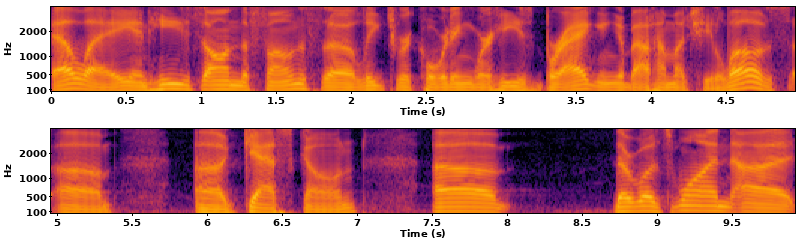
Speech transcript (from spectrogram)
LA, and he's on the phone. This is a leaked recording where he's bragging about how much he loves um, uh, Gascon. Uh, there was one uh,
